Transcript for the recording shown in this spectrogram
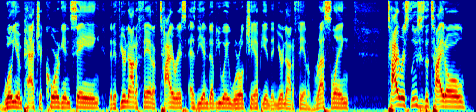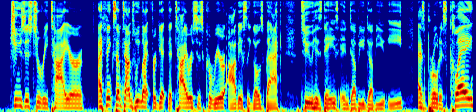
William Patrick Corgan saying that if you're not a fan of Tyrus as the NWA World Champion, then you're not a fan of wrestling. Tyrus loses the title, chooses to retire. I think sometimes we might forget that Tyrus's career obviously goes back to his days in WWE as Brodus Clay.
